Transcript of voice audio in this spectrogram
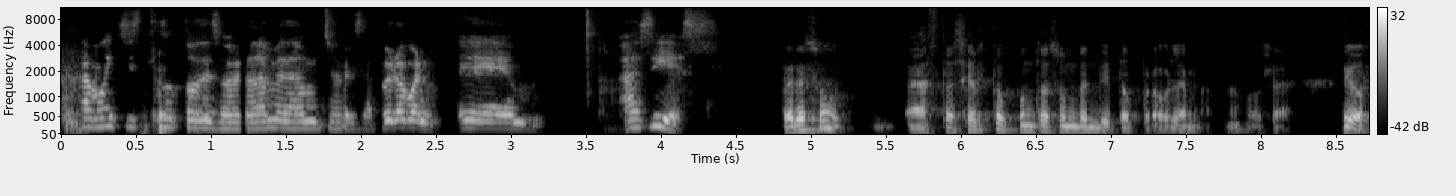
Está muy chistoso todo eso, ¿verdad? Me da mucha risa. Pero bueno, eh, así es. Pero eso, hasta cierto punto, es un bendito problema, ¿no? O sea, digo,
